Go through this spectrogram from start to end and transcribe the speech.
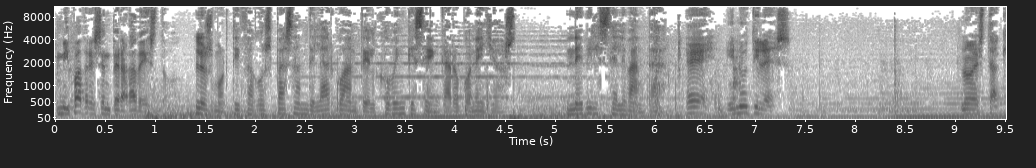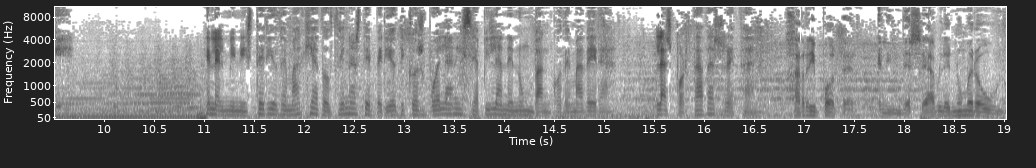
Mi padre se enterará de esto. Los mortífagos pasan de largo ante el joven que se encaró con ellos. Neville se levanta. Eh, inútiles. No está aquí. En el Ministerio de Magia, docenas de periódicos vuelan y se apilan en un banco de madera. Las portadas rezan. Harry Potter, el indeseable número uno.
